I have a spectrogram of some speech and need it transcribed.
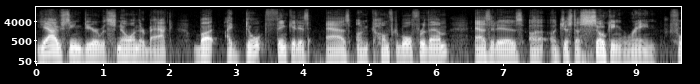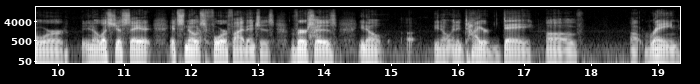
yeah, I've seen deer with snow on their back, but I don't think it is as uncomfortable for them as it is a, a, just a soaking rain for you know let's just say it it snows four or five inches versus you know uh, you know an entire day of uh, rain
